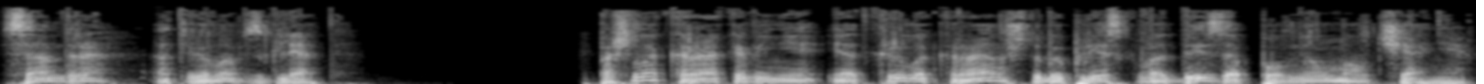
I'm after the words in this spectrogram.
Сандра отвела взгляд. Пошла к раковине и открыла кран, чтобы плеск воды заполнил молчание.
